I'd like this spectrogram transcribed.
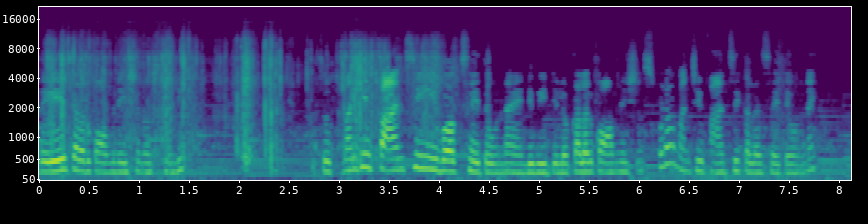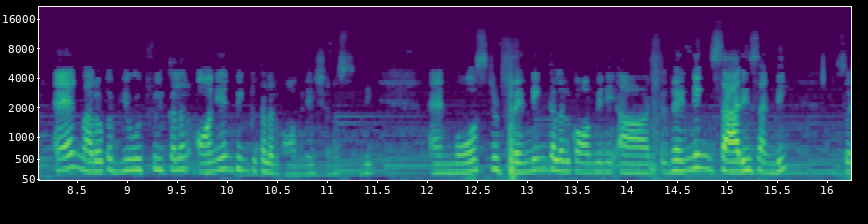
Rare colour combination వస్తుంది. సో మంచి ఫ్యాన్సీ వర్క్స్ అయితే ఉన్నాయండి వీటిలో. కలర్ కాంబినేషన్స్ కూడా మంచి ఫ్యాన్సీ కలర్స్ అయితే ఉన్నాయి. అండ్ మరొక beautiful colour onion pink colour combination వస్తుంది. And most trending colour combination trending saris అండి. సో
